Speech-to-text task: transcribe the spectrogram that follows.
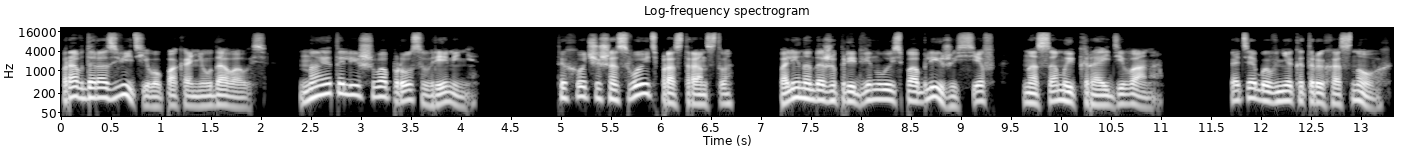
Правда, развить его пока не удавалось. Но это лишь вопрос времени. Ты хочешь освоить пространство? Полина даже придвинулась поближе, сев на самый край дивана. Хотя бы в некоторых основах.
